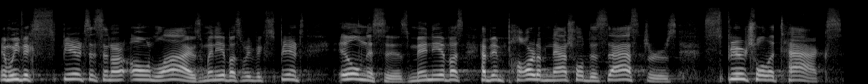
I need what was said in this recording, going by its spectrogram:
And we've experienced this in our own lives. Many of us, we've experienced illnesses. Many of us have been part of natural disasters, spiritual attacks.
